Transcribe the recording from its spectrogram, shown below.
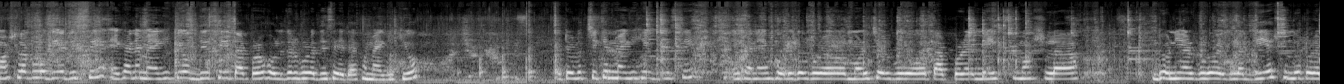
মশলাগুলো দিয়ে দিছি। এখানে ম্যাগি কিউব দিছি, তারপরে হলুদের গুঁড়ো দিছি, এই দেখো ম্যাগি কিউব। এটা হলো চিকেন ম্যাগি কিউব দিছি। এখানে হলুদের গুঁড়ো, মরিচের গুঁড়ো, তারপরে মিক্স মশলা, ধনিয়ার গুঁড়ো, এগুলো দিয়ে সুন্দর করে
